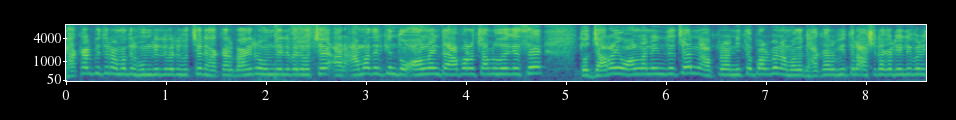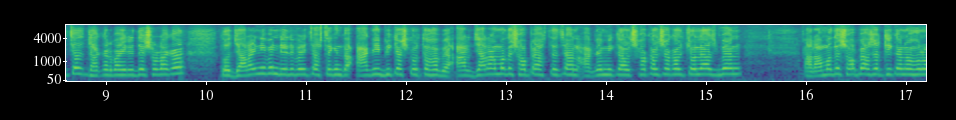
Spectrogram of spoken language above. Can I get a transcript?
ঢাকার ভিতরে আমাদের হোম ডেলিভারি হচ্ছে, ঢাকার বাইরেও হোম ডেলিভারি হচ্ছে, আর আমাদের কিন্তু অনলাইনটা আবারও চালু হয়ে গেছে। তো যারাই অনলাইনে নিতে চান, আপনারা নিতে পারবেন। আমাদের ঢাকার ভিতরে আশি টাকা ডেলিভারি চার্জ ঢাকার বাইরে দেড়শো টাকা। তো যারাই নেবেন ডেলিভারি চার্জটা কিন্তু আগেই বিকাশ করতে হবে। আর যারা আমাদের শপে আসতে চান, আগামীকাল সকাল সকাল চলে আসবেন। আর আমাদের শপে আসার ঠিকানা হলো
